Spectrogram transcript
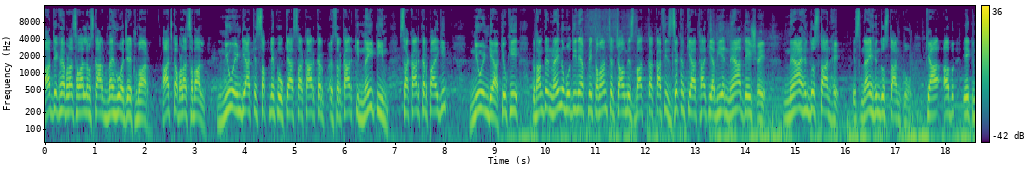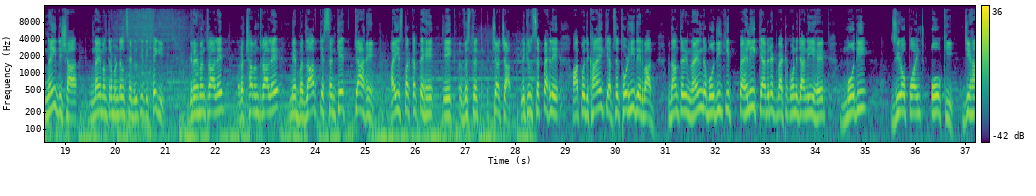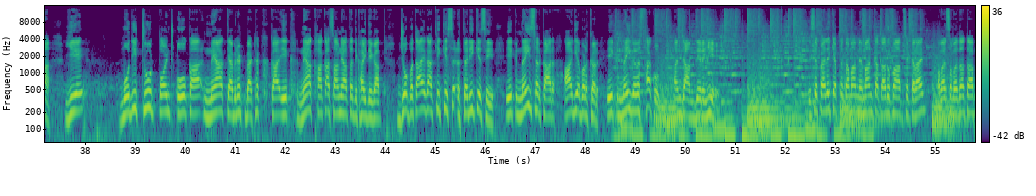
आप देख रहे हैं बड़ा सवाल, नमस्कार, मैं हूँ अजय कुमार। आज का बड़ा सवाल, न्यू इंडिया के सपने को क्या सरकार कर, सरकार की नई टीम साकार कर पाएगी? न्यू इंडिया, क्योंकि प्रधानमंत्री नरेंद्र मोदी ने अपनी तमाम चर्चाओं में इस बात का काफ़ी ज़िक्र किया था कि अब ये नया देश है, नया हिंदुस्तान है। इस नए हिंदुस्तान को क्या अब एक नई दिशा, नए मंत्रिमंडल से मिलती दिखेगी? गृह मंत्रालय, रक्षा मंत्रालय में बदलाव के संकेत क्या हैं? आइए इस पर करते हैं एक विस्तृत चर्चा। लेकिन उससे पहले आपको दिखाएँ कि अब से थोड़ी ही देर बाद प्रधानमंत्री नरेंद्र मोदी की पहली कैबिनेट बैठक होने जानी है मोदी 0.0 की। जी हाँ, ये मोदी 2.0 का नया कैबिनेट बैठक का एक नया खाका सामने आता दिखाई देगा, जो बताएगा कि किस तरीके से एक नई सरकार आगे बढ़कर एक नई व्यवस्था को अंजाम दे रही है। इससे पहले कि अपने तमाम मेहमान का तारुफ आपसे कराएँ, हमारे संवाददाता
